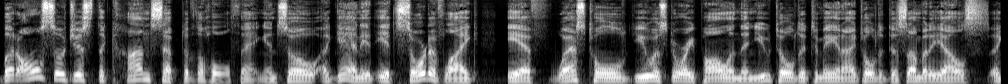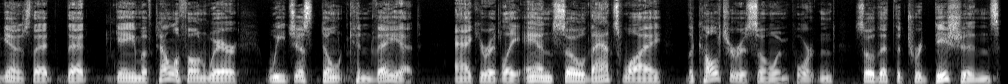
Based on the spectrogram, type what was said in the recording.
but also just the concept of the whole thing. And so, again, it, it's sort of like if Wes told you a story, Paul, and then you told it to me and I told it to somebody else. Again, it's that, that game of telephone where we just don't convey it accurately. And so that's why the culture is so important, so that the traditions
